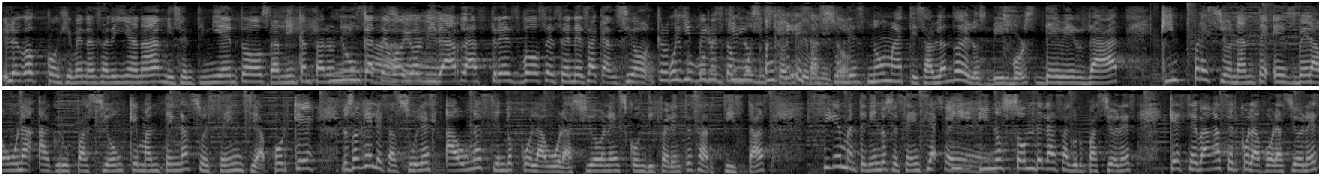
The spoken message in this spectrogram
Y luego con Jimena Sariñana, mis sentimientos. También cantaron Nunca esa. te voy a olvidar las tres voces en esa canción. Creo que fue un pero es momento que muy los Ángeles. Azules, no mates, hablando de los Billboards, de verdad, qué impresionante es ver a una agrupación que mantenga su esencia, porque Los Ángeles Azules, aún haciendo colaboraciones con diferentes artistas, siguen manteniendo su esencia Sí. y, y no son de las agrupaciones que se van a hacer colaboraciones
